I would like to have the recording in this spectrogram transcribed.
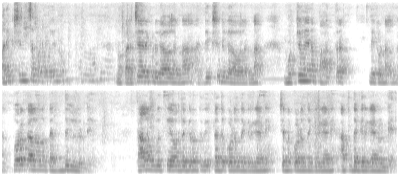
పరీక్షించబడవలను. నువ్వు పరిచారకుడు కావాలన్నా అధ్యక్షుడు కావాలన్నా ముఖ్యమైన పాత్ర నీకు ఉండాలన్నా. పూర్వకాలంలో పెద్ద ఇల్లులు ఉండేవి. తాళం గుర్తి ఎవరి దగ్గర ఉంటుంది? పెద్ద కోడల దగ్గర కానీ చిన్న కోడల దగ్గర కానీ అత్త దగ్గర కానీ ఉండేది.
